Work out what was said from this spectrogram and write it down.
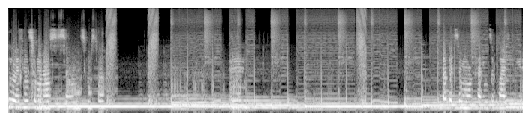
Ooh, I think someone else is selling some stuff. Get some more cutting supplies here.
